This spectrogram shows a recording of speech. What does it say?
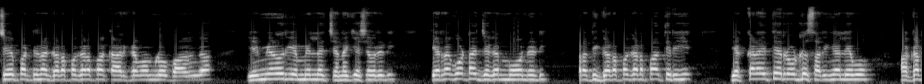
చేపట్టిన గడప గడప కార్యక్రమంలో భాగంగా ఎమ్మెనూరు ఎమ్మెల్యే చెన్నకేశ్వరరెడ్డి ఎర్రగోట జగన్మోహన్ రెడ్డి ప్రతి గడప గడప తిరిగి ఎక్కడైతే రోడ్లు సరిగా లేవో అక్కడ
